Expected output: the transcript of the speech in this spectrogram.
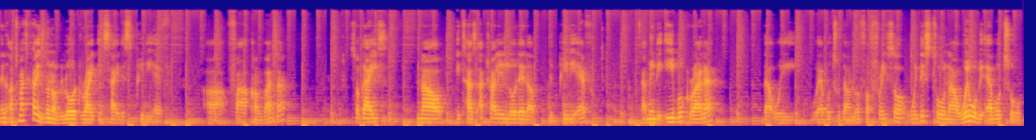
then automatically it's going to load right inside this PDF uh, file converter. So guys, now it has actually loaded up the PDF, I mean the ebook rather, that we were able to download for free. So with this tool now, we will be able to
